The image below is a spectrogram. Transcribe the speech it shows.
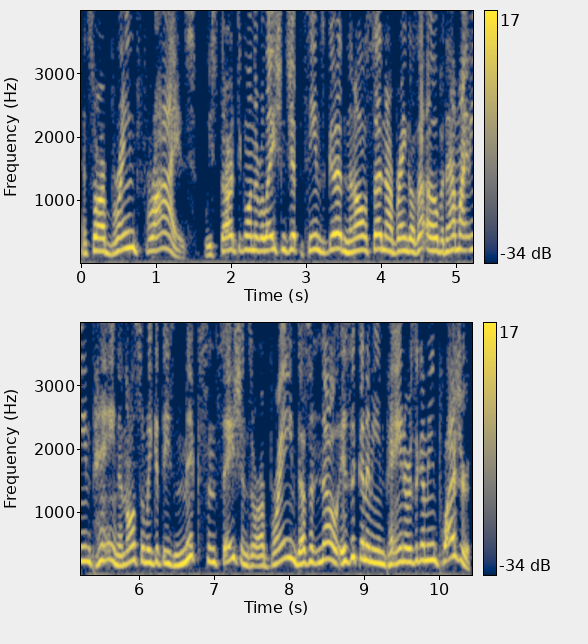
And so our brain fries. We start to go in the relationship, it seems good, and then all of a sudden our brain goes, uh oh, but that might mean pain. And also we get these mixed sensations, or our brain doesn't know, is it going to mean pain or is it going to mean pleasure?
